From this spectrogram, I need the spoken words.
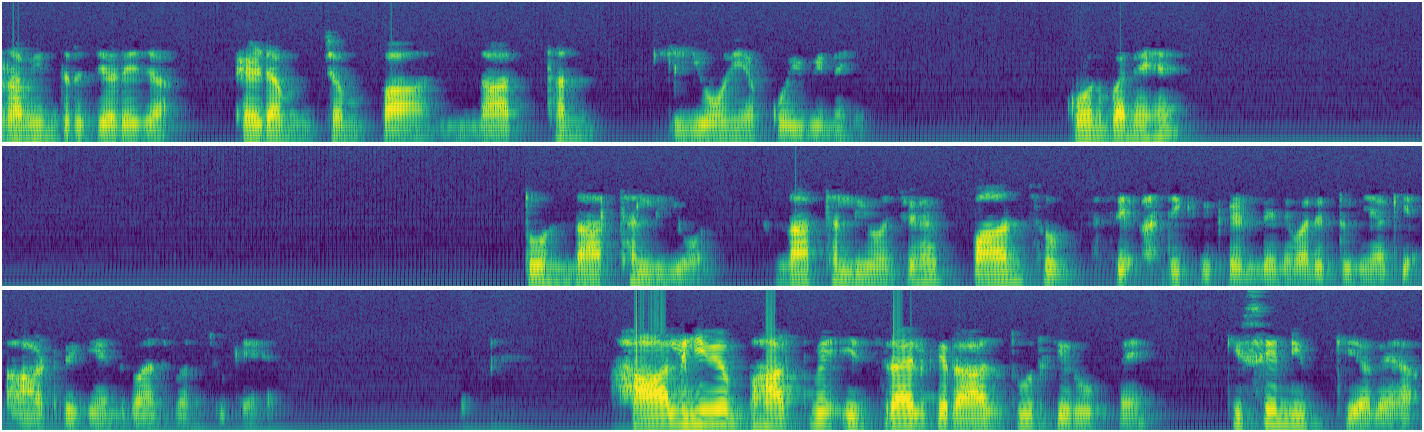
Ravindra Jadeja Adam Zampa Nathan Lyon या कोई भी नहीं। कौन बने हैं? तो नाथन लियोन। नाथन लियोन जो है 500 से अधिक विकेट लेने वाले दुनिया के आठवें गेंदबाज बन चुके हैं। हाल ही में भारत में इसराइल के राजदूत के रूप में किसे नियुक्त किया गया?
